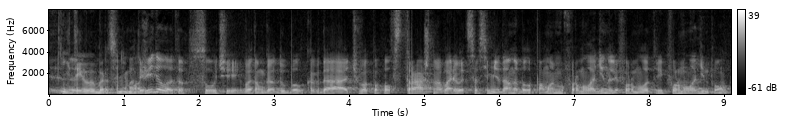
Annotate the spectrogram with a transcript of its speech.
И ты выбраться не А можешь. ты видел этот случай в этом году был, когда чувак попал в страшную аварию? Это совсем недавно было, по-моему, Формула-1 или Формула-3. Формула-1, по-моему.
